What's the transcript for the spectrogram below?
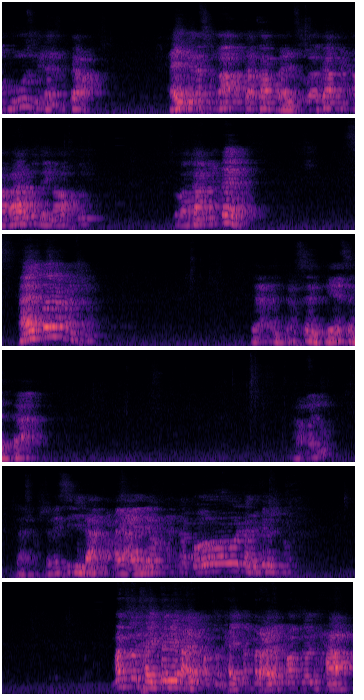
منبوذ من المجتمع؟ هيبقى نفسه ما متقبل سواء كان من اقاربه زي ما أخته سواء كان من غيره هيضطر يعمل شنو؟ يعمل نفس الكيس كان عملوا يخش السجن لأنه هيعين لهم إحنا كلنا كده شنو؟ ما في زول حيتريق عليك ما في زول حيتنمر عليك ما في زول ح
